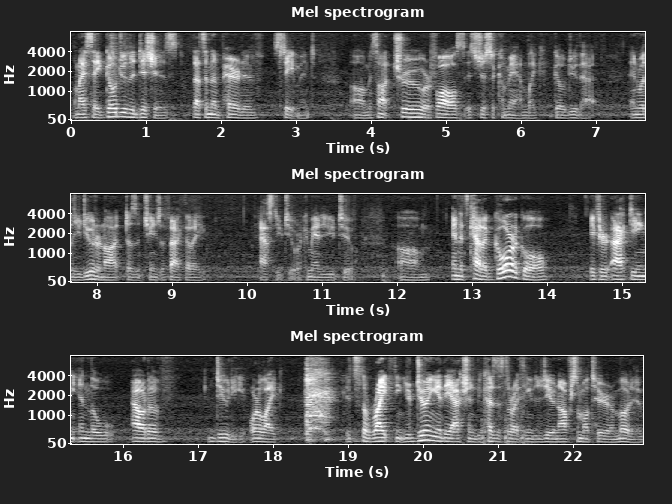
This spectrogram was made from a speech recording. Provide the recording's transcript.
when I say go do the dishes, that's an imperative statement. Um, it's not true or false. It's just a command, like go do that. And whether you do it or not doesn't change the fact that I asked you to or commanded you to. Um, and it's categorical if you're acting in the out of duty or like it's the right thing. You're doing it the action because it's the right thing to do, not for some ulterior motive.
